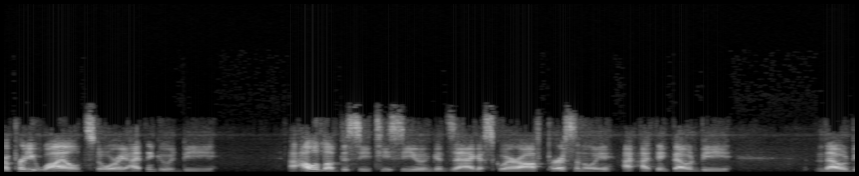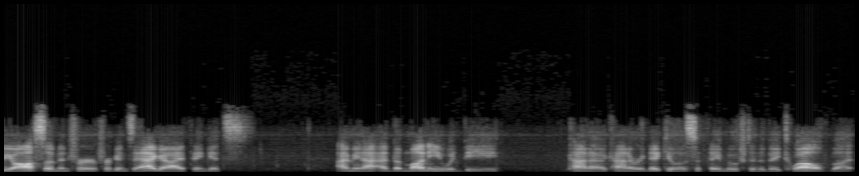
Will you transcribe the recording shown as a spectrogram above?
a pretty wild story. I think it would be. I would love to see TCU and Gonzaga square off personally. I, I think that would be that would be awesome. And for, for Gonzaga, I think it's I mean, I, the money would be kind of kind of ridiculous if they moved to the Big Twelve, but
